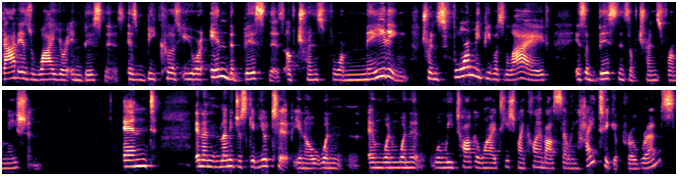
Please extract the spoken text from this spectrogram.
that is why you're in business is because you are in the business of transforming transforming people's life is a business of transformation. And and then let me just give you a tip you know when and when when it, when we talk and when i teach my client about selling high ticket programs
